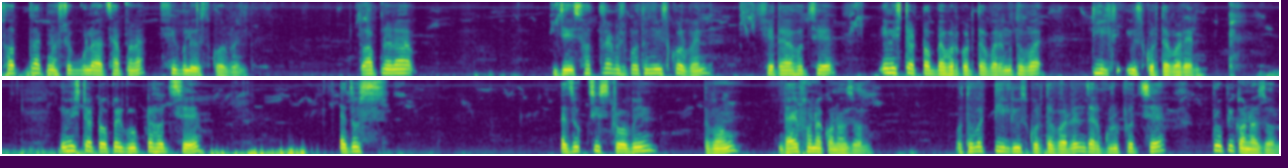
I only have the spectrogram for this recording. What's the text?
ছত্রাকনাশকগুলো আছে আপনারা, সেগুলো ইউজ করবেন। তো আপনারা যে ছত্রাকনাশক প্রথমে ইউজ করবেন, সেটা হচ্ছে এমিস্টার টপ ব্যবহার করতে পারেন অথবা টিল্ট ইউজ করতে পারেন। এমিস্টার টপের গ্রুপটা হচ্ছে অ্যাজোস অ্যাজোক্সিস্ট্রোবিন এবং ডাইফোনাকনাজল অথবা টিল্ট ইউজ করতে পারেন, যার গ্রুপ হচ্ছে প্রোপিকনাজল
